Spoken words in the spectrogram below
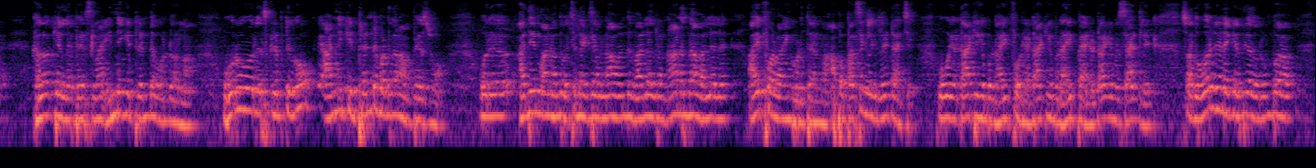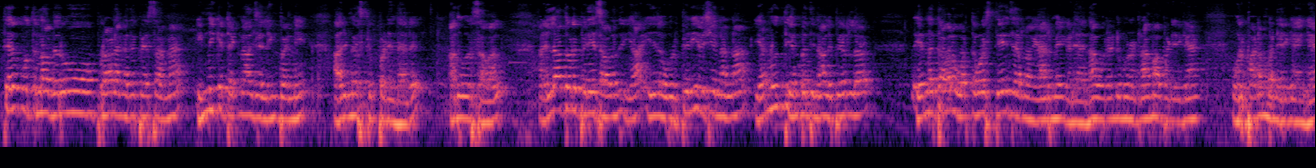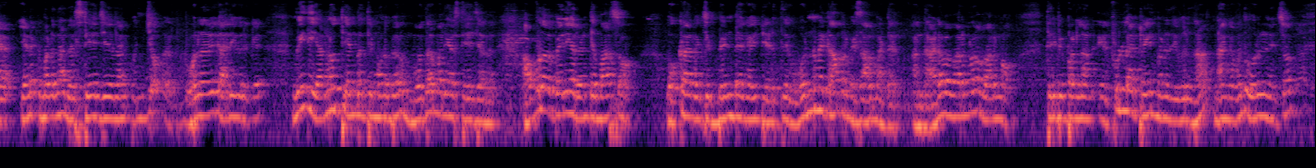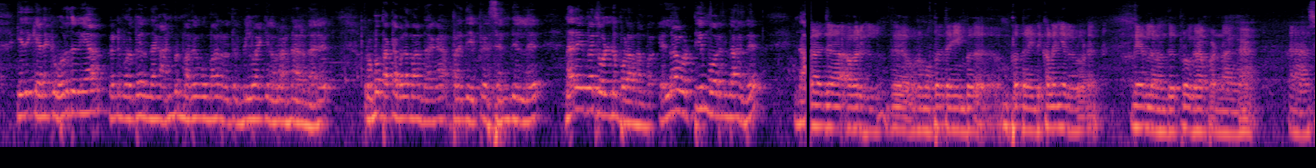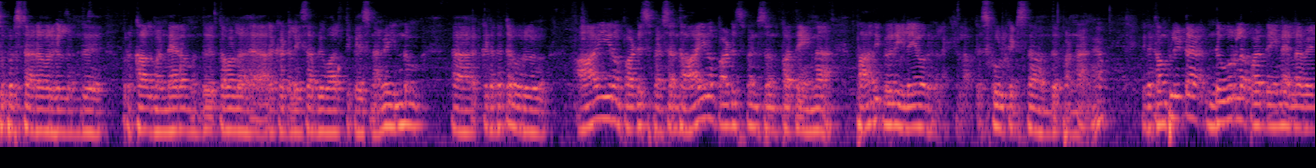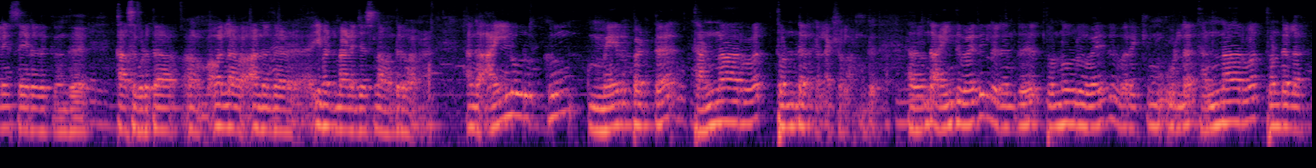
கலோக்கியலில் பேசலாம் இன்றைக்கி ட்ரெண்டை கொண்டு வரலாம். ஒரு ஒரு ஸ்கிரிப்ட்டுக்கும் அன்றைக்கி ட்ரெண்டை மட்டும் தான் நம்ம பேசுவோம். ஒரு அதிகமான வந்து ஒரு சின்ன எக்ஸாம்பிள் நான் வந்து வரல நானும் தான் வரல ஐஃபோன் வாங்கி கொடுத்தேன். அப்போ பசங்களுக்கு லேட் ஆச்சு. ஓ talking about iPhone talking about iPad talking about satellite so அது ஒருங்கிணைக்கிறதுக்கு அது ரொம்ப தெருக்கூத்துனா வெறும் புராண கதை பேசாமல் இன்றைக்கி டெக்னாலஜியை லிங்க் பண்ணி அருமையாக ஸ்கிரிப்ட் பண்ணியிருந்தார். அது ஒரு சவால். எல்லாத்தோட பெரிய சவால் வந்து யா இதில் ஒரு பெரிய விஷயம் என்னென்னா இரநூத்தி எண்பத்தி நாலு பேரில் என்னை தவிர ஒருத்தவங்கள ஸ்டேஜ் ஏறினவங்க யாருமே கிடையாது. நான் ஒரு ரெண்டு மூணு ட்ராமா பண்ணியிருக்கேன். ஒரு படம் பண்ணியிருக்கேன் இங்கே. எனக்கு மட்டும்தான் அந்த ஸ்டேஜ் எல்லாம் கொஞ்சம் ஓரளவுக்கு அறிவு இருக்குது மீதி இரநூத்தி எண்பத்தி மூணு பேரும் முத மாதிரியாக ஸ்டேஜ் ஆனது அவ்வளோ பெரிய ரெண்டு மாதம் உட்கார வச்சு பெண்டை கைட்டு எடுத்து ஒன்றுமே காம்ப்ரமைஸ் ஆக மாட்டார். அந்த அடவை வரணும் வரணும். திருப்பி பண்ணலாம். ஃபுல்லாக ட்ரெயின் பண்ணது இவர் தான் நாங்கள் வந்து ஒருங்கிணைச்சோம் இதுக்கு எனக்கு உறுதுணையாக ரெண்டு மூணு பேர் இருந்தாங்க. அன்பன் மதகுமார் ஒருத்தர் மில்வாக்கியில் ஒரு அண்ணா இருந்தார். ரொம்ப பக்கபலமாக இருந்தாங்க. பிரதீப் செந்தில் நிறைய பேர் சொல்லிட்டு போகலாம் நம்ம. எல்லா ஒரு டீம் ஒர்க் தான் இது. ராஜா அவர்கள் வந்து ஒரு முப்பத்தைந்து முப்பத்தைந்து கலைஞர்களுடன் நேரில் வந்து ப்ரோக்ராம் பண்ணாங்க. சூப்பர் ஸ்டார் அவர்கள் வந்து ஒரு கால் மணி நேரம் வந்து தமிழ் அறக்கட்டளை சார்பில் வாழ்த்து பேசினாங்க. இன்னும் கிட்டத்தட்ட ஒரு ஆயிரம் பார்ட்டிசிபெண்ட்ஸ் அந்த ஆயிரம் பார்ட்டிசிபெண்ட்ஸ் வந்து பார்த்தீங்கன்னா பாதி பேர் இளையோர்கள் ஆக்சுவலாக ஸ்கூல் கிட்ஸ் தான் வந்து பண்ணாங்க. இதை கம்ப்ளீட்டாக இந்த ஊரில் பார்த்தீங்கன்னா எல்லா வேலையும் செய்கிறதுக்கு வந்து காசு கொடுத்தா எல்லாம் அந்தந்த ஈவெண்ட் மேனேஜர்ஸ்லாம் வந்துடுவாங்க அங்கே ஐநூறுக்கும் மேற்பட்ட தன்னார்வ தொண்டர்கள் ஆக்சுவலாக வந்து அது வந்து ஐந்து வயதிலிருந்து தொண்ணூறு வயது வரைக்கும் உள்ள தன்னார்வ தொண்டர்கள்.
